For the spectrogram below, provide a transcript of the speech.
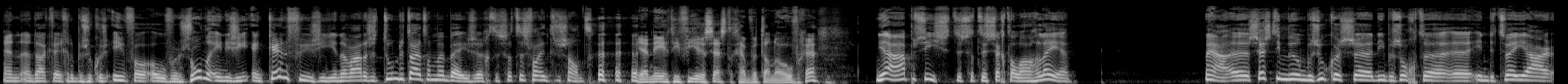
En daar kregen de bezoekers info over zonne-energie en kernfusie. En daar waren ze toen de tijd al mee bezig. Dus dat is wel interessant. ja, 1964 hebben we het dan over, hè? Ja, precies. Dus dat is echt al lang geleden. Nou ja, 16 miljoen bezoekers die bezochten in de twee jaar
